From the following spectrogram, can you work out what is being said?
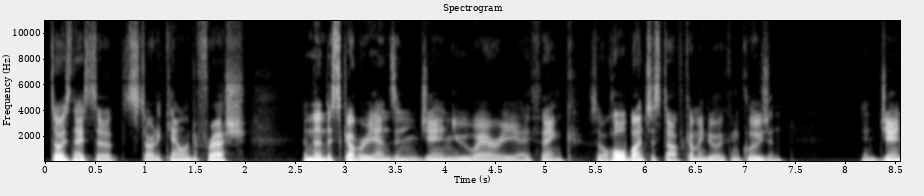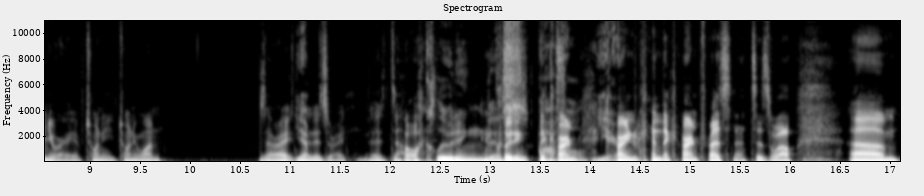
It's always nice to start a calendar fresh. And then Discovery ends in January, I think. So a whole bunch of stuff coming to a conclusion in January of 2021. Is that right? Yep. It is right. It's whole, including including the current, year. current and the current president as well. Um,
